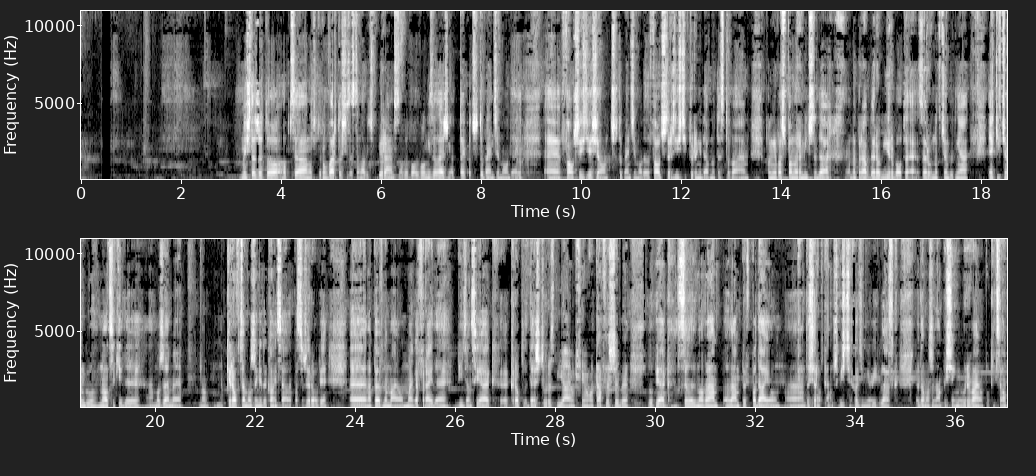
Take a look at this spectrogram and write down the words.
Myślę, że to opcja, nad którą warto się zastanowić, wybierając nowy Volvo, niezależnie od tego, czy to będzie model e, V60, czy to będzie model V40, który niedawno testowałem, ponieważ panoramiczny dach naprawdę robi robotę zarówno w ciągu dnia, jak i w ciągu nocy, kiedy możemy, no, kierowca może nie do końca, ale pasażerowie e, na pewno mają mega frajdę, widząc jak e, krople deszczu rozbijają się o tafle szyby lub jak selenowe lamp- lampy wpadają e, do środka. Oczywiście chodzi mi o ich blask. Wiadomo, że lampy się nie urywają póki co.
